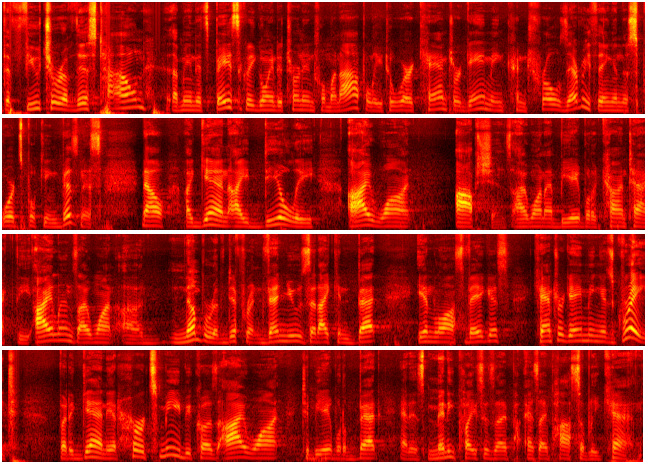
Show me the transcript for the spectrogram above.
the future of this town, I mean, it's basically going to turn into a monopoly to where Cantor Gaming controls everything in the sports booking business. Now, again, ideally, I want options. I want to be able to contact the islands. I want a number of different venues that I can bet in Las Vegas. Cantor Gaming is great, but again, it hurts me because I want to be able to bet at as many places as I, as I possibly can.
